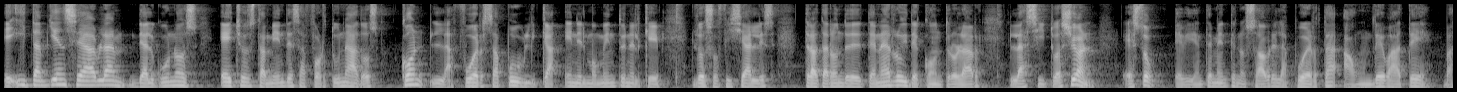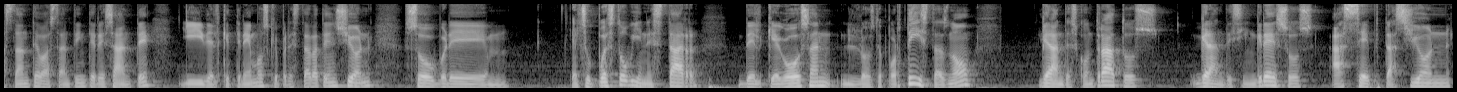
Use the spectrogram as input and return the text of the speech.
eh, y también se hablan de algunos hechos también desafortunados con la fuerza pública en el momento en el que los oficiales trataron de detenerlo y de controlar la situación. Esto evidentemente nos abre la puerta a un debate bastante, bastante interesante y del que tenemos que prestar atención sobre mm, el supuesto bienestar del que gozan los deportistas, ¿no? Grandes contratos, grandes ingresos, aceptación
